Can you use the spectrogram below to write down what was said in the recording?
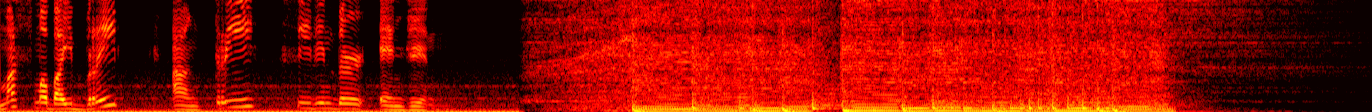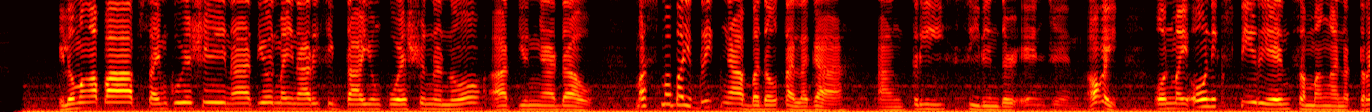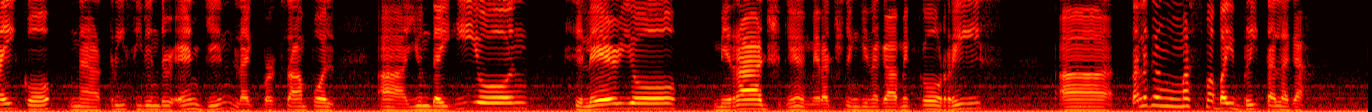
mas mabibrate ang 3-cylinder engine. Hello mga paps, I'm Kuya Shane at yun may na-receive tayong question na no at yun nga daw, mas mabibrate nga ba daw talaga ang 3-cylinder engine? Okay, on my own experience sa mga na-try ko na 3-cylinder engine like for example, uh, Hyundai Ion, Celerio, Mirage, ngayon Mirage yung ginagamit ko, Race, uh, talagang mas mabibrate talaga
